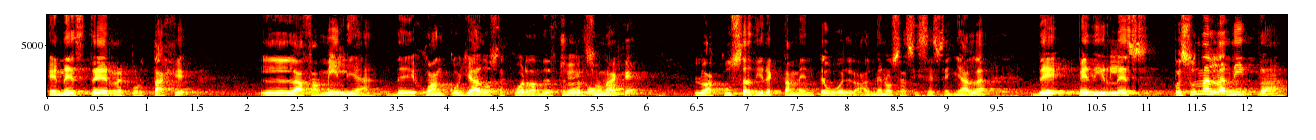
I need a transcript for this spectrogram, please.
En este reportaje, la familia de Juan Collado, ¿se acuerdan de este personaje? Lo acusa directamente, o al menos así se señala, de pedirles pues una lanita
